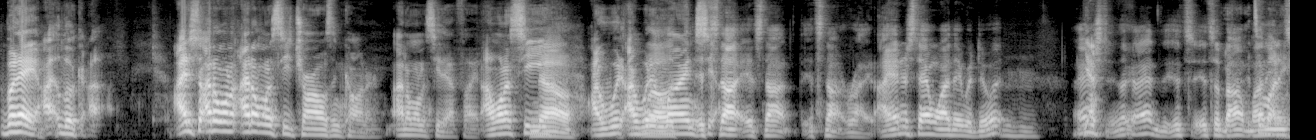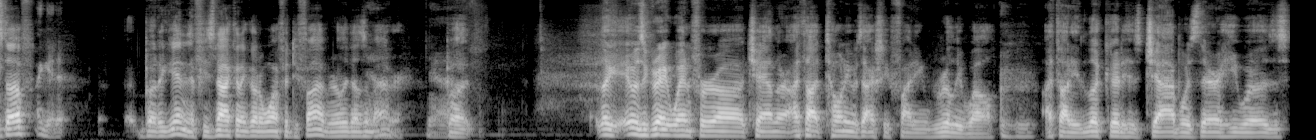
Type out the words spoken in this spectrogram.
but hey, I, look, I, I just I don't want I don't want to see Charles and Conor. I don't want to see that fight. I want to see. No, I would I wouldn't Well, mind. It's see- not. It's not. It's not right. I understand why they would do it. Mhm. I Yeah. understand. I, it's it's about It's money, money. and stuff. I get it. But again, if he's not going to go to 155, it really doesn't Yeah. matter. Yeah. But like, it was a great win for uh, Chandler. I thought Tony was actually fighting really well. Mhm. I thought he looked good. His jab was there. He was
